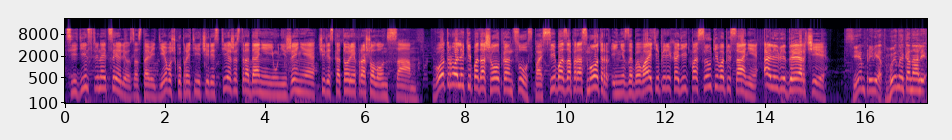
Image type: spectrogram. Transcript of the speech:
с единственной целью – заставить девушку пройти через те же страдания и унижения, через которые прошел он сам. Вот ролик и подошел к концу. Спасибо за просмотр и не забывайте переходить по ссылке в описании. Оливидерчи! Всем привет! Вы на канале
